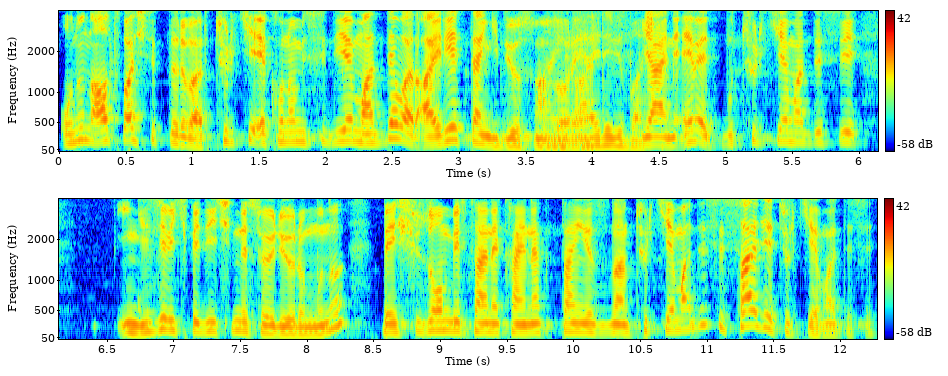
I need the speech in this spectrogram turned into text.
Onun alt başlıkları var. Türkiye ekonomisi diye madde var. Ayrıyetten gidiyorsunuz Aynen, oraya. ayrı bir başlık. Yani evet bu Türkiye maddesi İngilizce Wikipedia için de söylüyorum bunu. 511 tane kaynaktan yazılan Türkiye maddesi sadece Türkiye maddesi.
